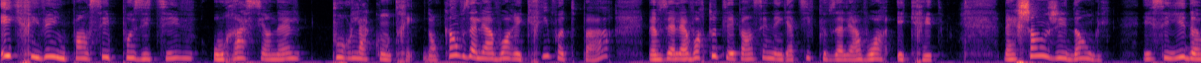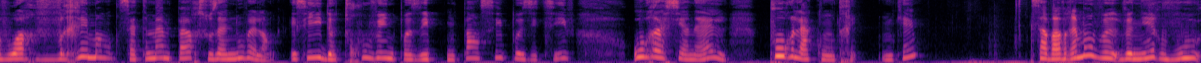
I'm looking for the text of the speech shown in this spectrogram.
écrivez une pensée positive ou rationnelle pour la contrer. Donc, quand vous allez avoir écrit votre peur, bien, vous allez avoir toutes les pensées négatives que vous allez avoir écrites. Bien, changez d'angle. Essayez de voir vraiment cette même peur sous un nouvel angle. Essayez de trouver une, une pensée positive ou rationnelle pour la contrer. OK? ça va vraiment venir vous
